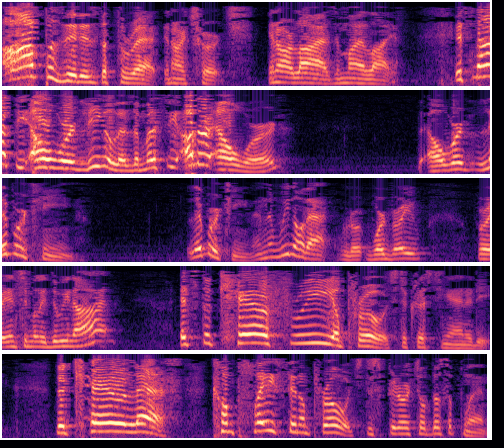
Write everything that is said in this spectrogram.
opposite is the threat in our church, in our lives, in my life. It's not the L word legalism, but it's the other L word, the L word libertine. Libertine. And then we know that word very, very intimately, do we not? It's the carefree approach to Christianity. The careless, complacent approach to spiritual discipline.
